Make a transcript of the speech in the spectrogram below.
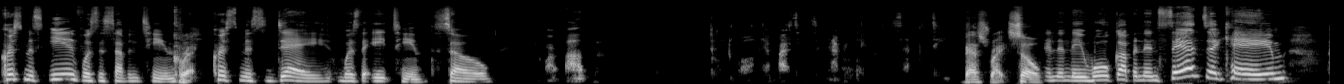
Christmas Eve was the 17th. correct. Christmas Day was the 18th. So we were up doing all their presents and everything on the 17th. That's right. So And then they woke up and then Santa came.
